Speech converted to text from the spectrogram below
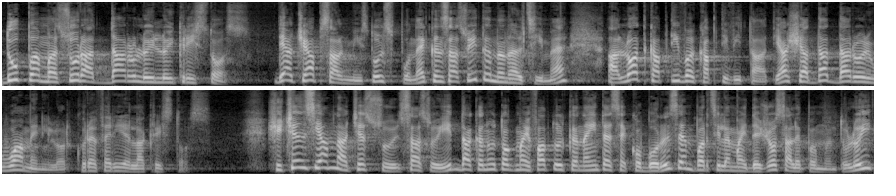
după măsura darului lui Hristos. De aceea psalmistul spune, când s-a suit în înălțime, a luat captivă captivitatea și a dat daruri oamenilor, cu referire la Hristos. Și ce înseamnă acest sasuit, dacă nu tocmai faptul că înainte se coborâse în părțile mai de jos ale pământului,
